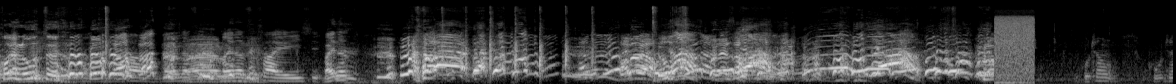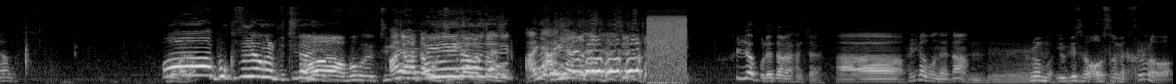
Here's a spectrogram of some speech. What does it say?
거의 로봇. 마이너스, 마이너스 4에 20. 마이너스. 뭐야 보장, 보장. 어, 복수형을 붙이다니. 아뭐 두개 잡았다고 두개 이놈의 잡았다고. 아니, 아니, 아니. 흘려보내다라는 한자야 아, 흘려보내다. 음. 그럼 여기서 어썸에 흘러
